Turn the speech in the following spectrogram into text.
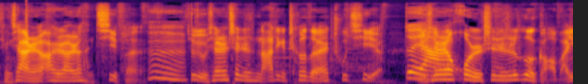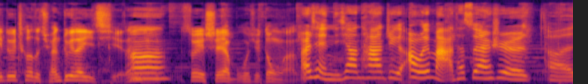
挺吓人，而且让人很气愤。嗯，就有些人甚至是拿这个车子来出气，对啊有些。人或者甚至是恶搞，把一堆车子全堆在一起，那嗯、所以谁也不会去动了。而且你像它这个二维码，它虽然是呃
